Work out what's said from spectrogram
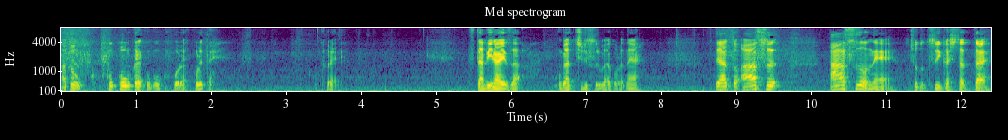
あと、こ今回ここ、これ、これたい。これ。スタビライザー。がっちりする場合これね。で、あと、アース。アースをね、ちょっと追加したったい。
